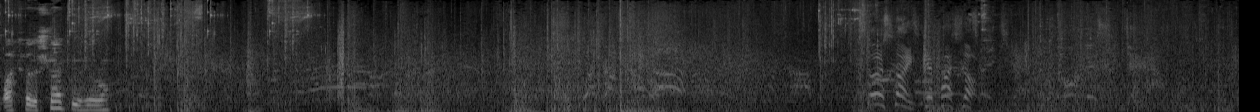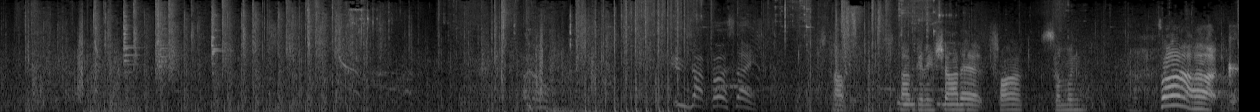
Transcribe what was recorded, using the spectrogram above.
Watch for the sniper though. First aid. Get patched up. Use that first aid. Stop. Stop getting shot at. Fuck. Someone. Fuck.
